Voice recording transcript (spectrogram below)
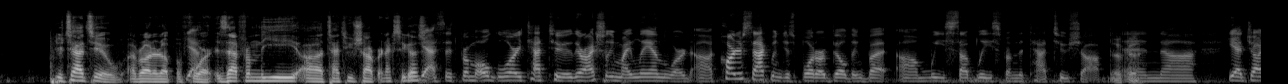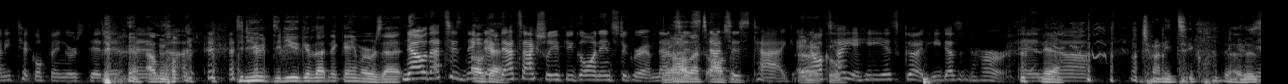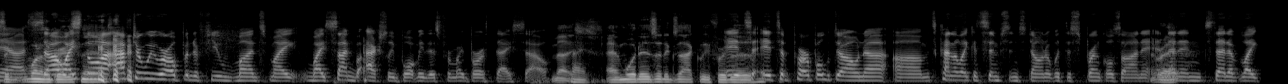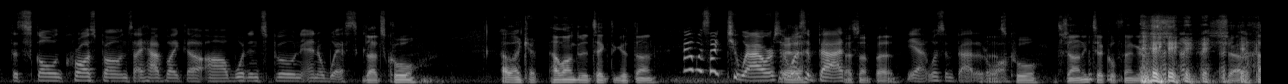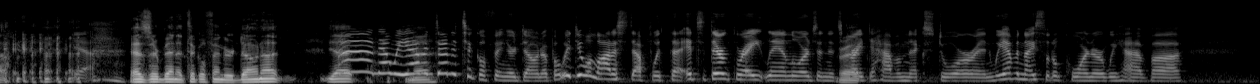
your tattoo. I brought it up before. Yes. Is that from the uh, tattoo shop right next to you guys? Yes, it's from Old Glory Tattoo. They're actually my landlord. Uh, Carter Sackman just bought our building, but um, we sublease from the tattoo shop. Okay. And uh, yeah, Johnny Ticklefingers did it. And, I love uh, it. Did you did you give that nickname or was that? No, that's his nickname. Okay. That's actually if you go on Instagram, that's Oh, his, that's that's, awesome. his tag. And right, I'll cool. tell you, he is good. He doesn't hurt. And Yeah. uh, Johnny Tickle. That is yeah, one of the so I greatest thought after we were open a few months, my my son actually bought me this for my birthday. So Nice. Nice. And what is it exactly for It's the? it's a purple donut. Um, it's kind of like a Simpsons donut with the sprinkles on it, and then instead of like the skull and crossbones, I have like a uh, wooden spoon and a whisk. That's cool. I like it. How long did it take to get done? That was like two hours. It Yeah, wasn't bad. That's not bad. yeah, it wasn't bad at That's all. cool. Johnny Tickle Fingers. Shout out. Yeah. Has there been a Ticklefinger donut yet? Ah, no, we No. haven't done a Ticklefinger donut, but we do a lot of stuff with the. It's they're great landlords, and it's Right. great to have them next door. And we have a nice little corner. We have uh,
